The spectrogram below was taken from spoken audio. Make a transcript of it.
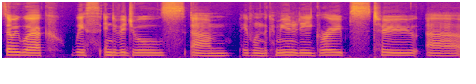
so, we work with individuals, um, people in the community, groups to uh,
